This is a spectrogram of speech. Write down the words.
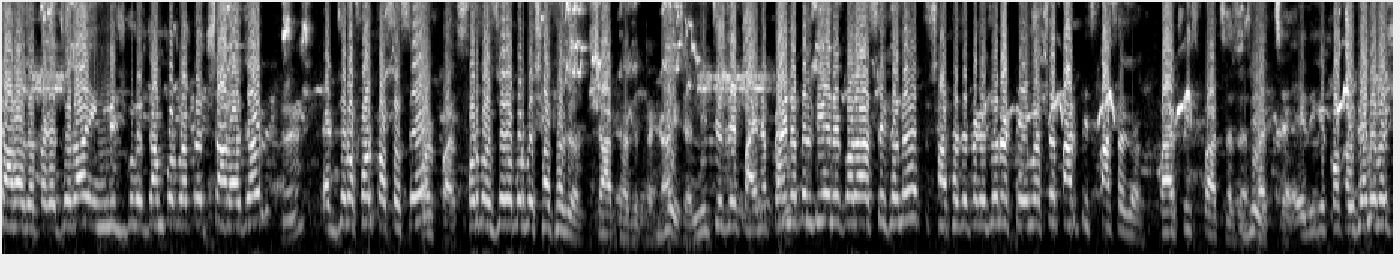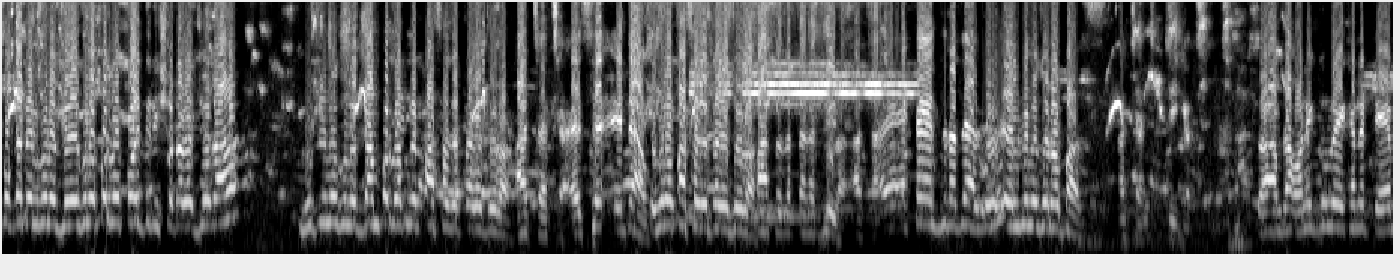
চার হাজার টাকা জোড়া। ইংলিশগুলোর দাম পড়বে আপনার চার হাজার। হ্যাঁ। এক জোড়া ফর পাস আছে। ফর পাস। জোড়া পড়বে সাত হাজার। সাত হাজার টাকা আচ্ছা নিচে যে পাইনাপেল পাইনাপেল ডিএনএ করা আছে এখানে সাত হাজার টাকা জোড়া। টেম আছে পার পিস পাঁচ হাজার। পার পিস পাঁচ হাজার। আচ্ছা এদিকে কত এখানে ভাই কোকাটেলগুলো যেগুলো পড়বে পঁয়ত্রিশশো টাকা জোড়া। লুটিনো গুলোর দাম পড়বে আপনার পাঁচ হাজার টাকা জোড়া। আচ্ছা আচ্ছা। এটাও? এগুলো পাঁচ হাজার টাকা জোড়া। পাঁচ হাজার টাকা জোড়া। আচ্ছা একটা এক জোড়াতে এলবিনো জোড়া পাঁচ। আচ্ছা আচ্ছা ঠিক আছে। তো আমরা অনেকগুলো এখানে টেম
